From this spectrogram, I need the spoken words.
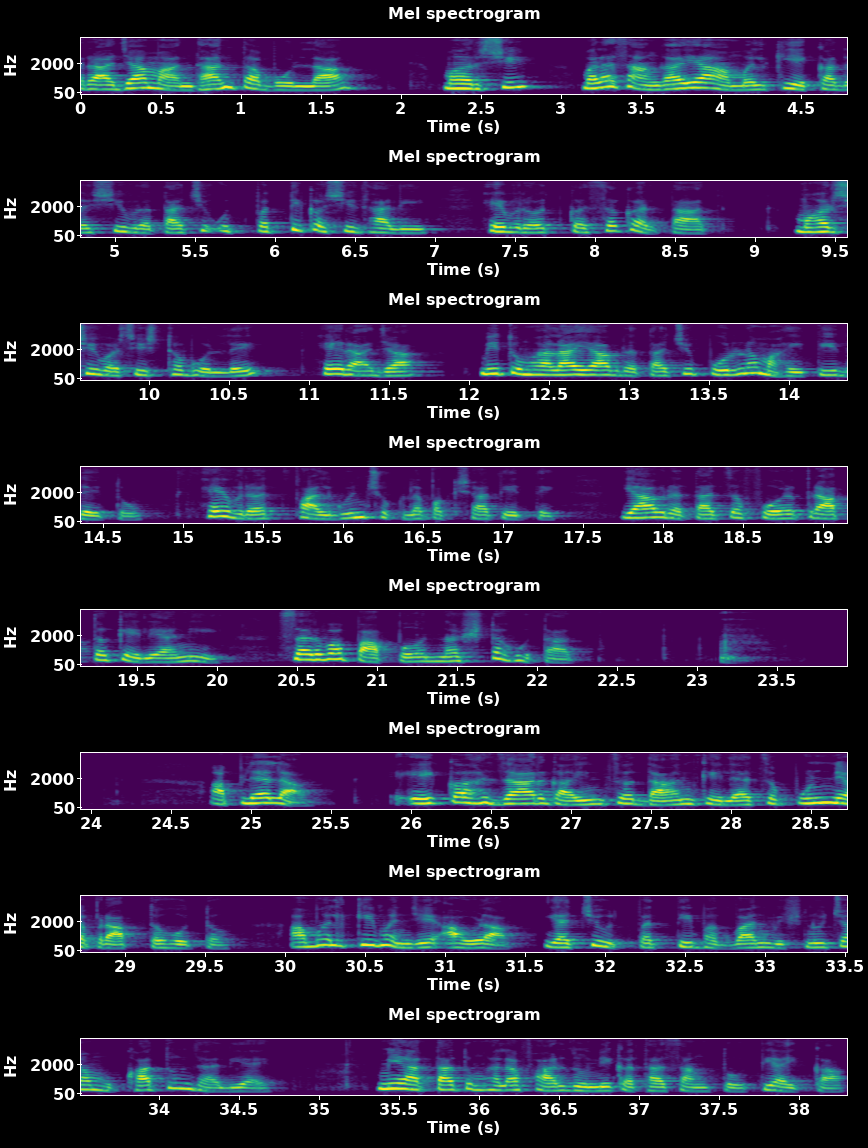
राजा मानधांता बोलला महर्षी मला सांगा या अमलकी एकादशी व्रताची उत्पत्ती कशी झाली? हे व्रत कसं करतात? महर्षी वशिष्ठ बोलले हे राजा मी तुम्हाला या व्रताची पूर्ण माहिती देतो. हे व्रत फाल्गुन शुक्ल पक्षात येते. या व्रताचं फळ प्राप्त केल्याने सर्व पाप नष्ट होतात. आपल्याला एक हजार गायींचं दान केल्याचं पुण्य प्राप्त होतं. अमलकी म्हणजे आवळा याची उत्पत्ती भगवान विष्णूच्या मुखातून झाली आहे. मी आता तुम्हाला फार जुनी कथा सांगतो ती ऐका.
